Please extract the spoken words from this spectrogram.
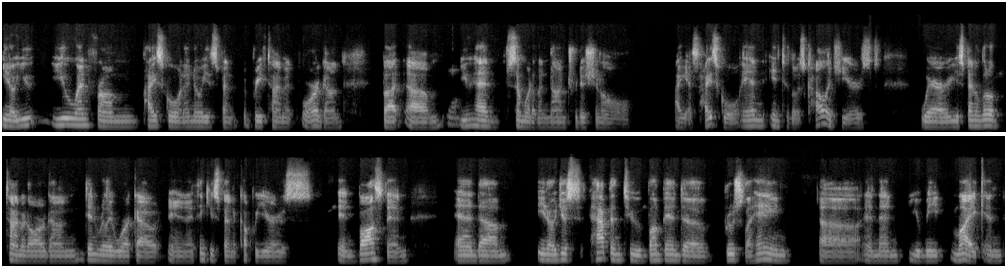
you know, you you went from high school, and I know you spent a brief time at Oregon, but um, yeah. you had somewhat of a non-traditional, I guess, high school and into those college years, where you spent a little time at Oregon, didn't really work out, and I think you spent a couple years in Boston, and um, you know, just happened to bump into Bruce Lehane, uh, and then you meet Mike, and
